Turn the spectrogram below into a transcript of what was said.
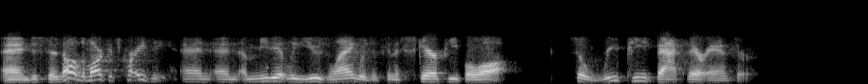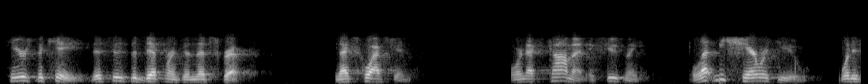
and just says, "Oh, the market's crazy," and and immediately use language that's going to scare people off. So repeat back their answer. Here's the key. This is the difference in this script. Next question, or next comment, excuse me. Let me share with you what is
